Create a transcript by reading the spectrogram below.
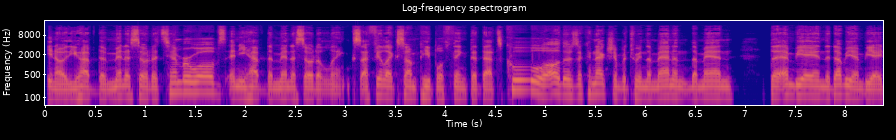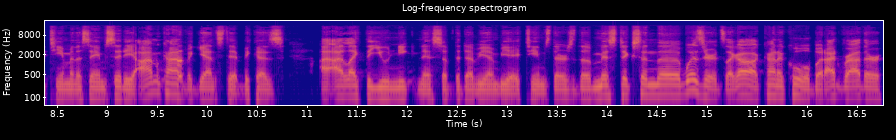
you know, you have the Minnesota Timberwolves and you have the Minnesota Lynx. I feel like some people think that that's cool. Oh, there's a connection between the men and the man, the NBA and the WNBA team in the same city. I'm kind of against it because I, I like the uniqueness of the WNBA teams. There's the Mystics and the Wizards, like, oh, kind of cool, but I'd rather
